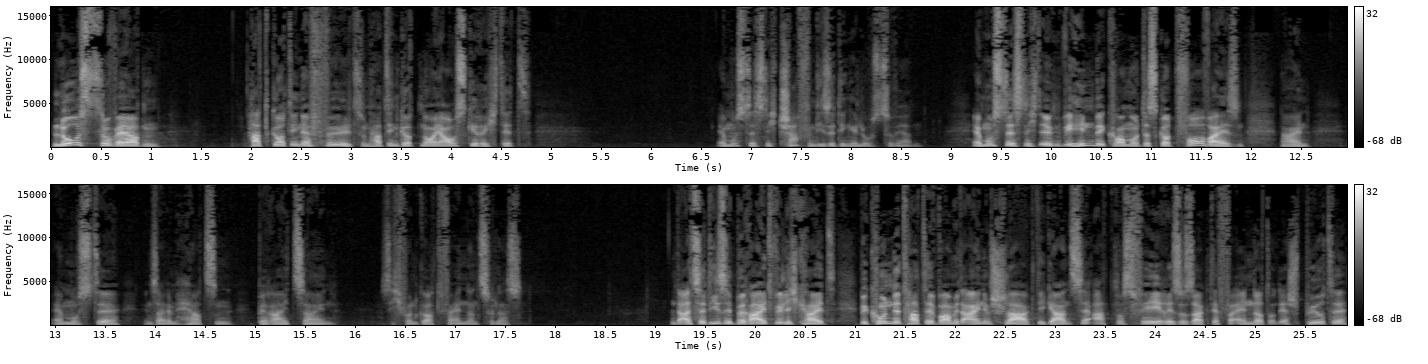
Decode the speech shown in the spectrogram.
loszuwerden, hat Gott ihn erfüllt und hat ihn Gott neu ausgerichtet. Er musste es nicht schaffen, diese Dinge loszuwerden. Er musste es nicht irgendwie hinbekommen und das Gott vorweisen. Nein, Er musste in seinem Herzen bereit sein, sich von Gott verändern zu lassen. Und als er diese Bereitwilligkeit bekundet hatte, war mit einem Schlag die ganze Atmosphäre, so sagt er, verändert und er spürte,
